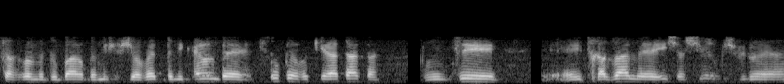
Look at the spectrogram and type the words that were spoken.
שבסך הכל מדובר במישהו שעובד בניקיון בסופר בקריית אתא. הוא המציא, אה, התחזה לאיש עשיר בשביל אה,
